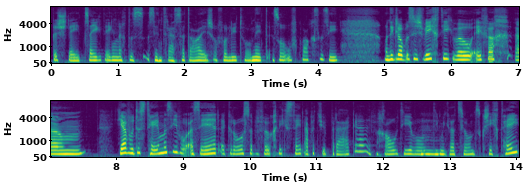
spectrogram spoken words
besteht, zeigt eigentlich, dass das Interesse da ist, auch von Leuten, die nicht so aufgewachsen sind. Und ich glaube, es ist wichtig, weil einfach ähm, ja, weil das Themen sind, die einen sehr grossen Bevölkerungsteil eben prägen. Einfach all die, die mm. die Migrationsgeschichte haben.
